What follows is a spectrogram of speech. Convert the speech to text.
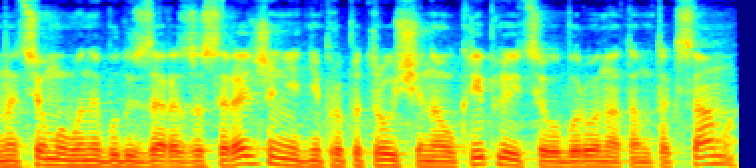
на цьому вони будуть зараз зосереджені. Дніпропетровщина укріплюється, оборона там так само.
